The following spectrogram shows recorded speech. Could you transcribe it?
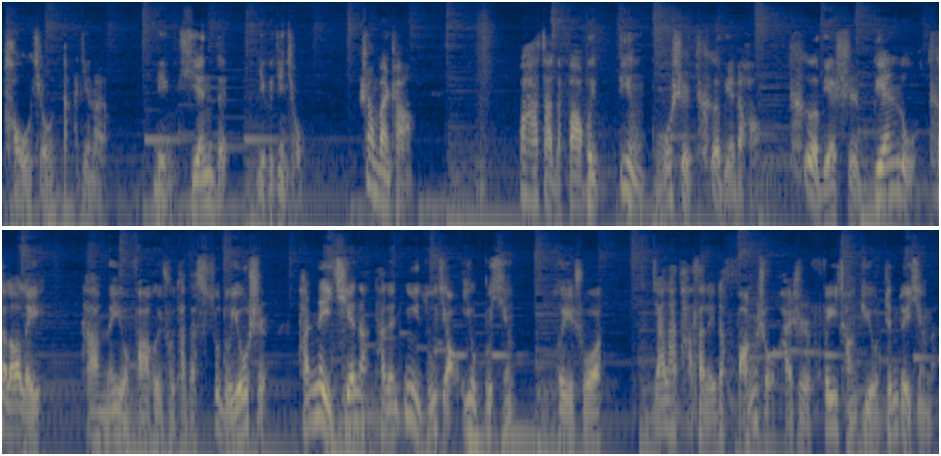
头球打进了领先的一个进球。上半场，巴萨的发挥并不是特别的好，特别是边路特劳雷，他没有发挥出他的速度优势，他内切呢，他的逆足脚又不行，所以说加拉塔萨雷的防守还是非常具有针对性的。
